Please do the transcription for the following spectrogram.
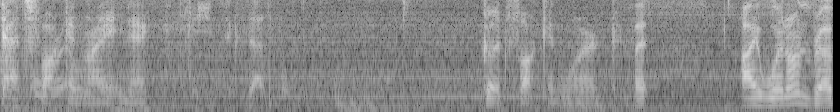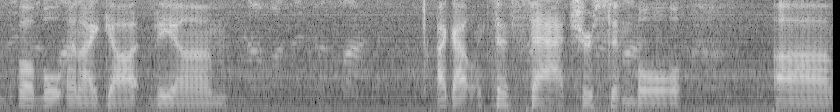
That's fucking right. Nick. Mission successful. Good fucking work. But I went on Redbubble and I got the um I got like the Thatcher symbol. Um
